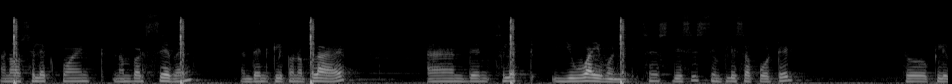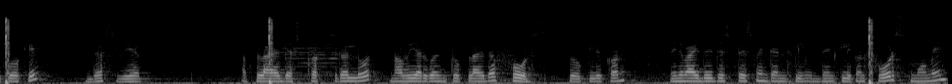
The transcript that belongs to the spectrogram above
And now select point number 7 and then click on apply and then select UI1 since this is simply supported so click OK. Thus we have applied the structural load. Now we are going to apply the force. So click on minimize the displacement and then click on force moment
